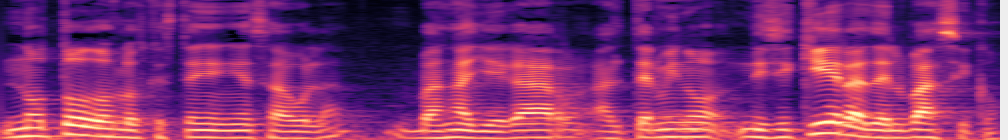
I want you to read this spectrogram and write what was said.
no todos los que estén en esa aula van a llegar al término ni siquiera del básico.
